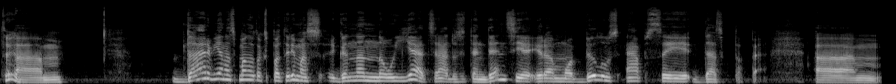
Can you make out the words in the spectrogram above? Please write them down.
Taip. Um, dar vienas mano toks patarimas, gana nauja atsiradusi tendencija yra mobilūs appsai desktop'e. Um,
